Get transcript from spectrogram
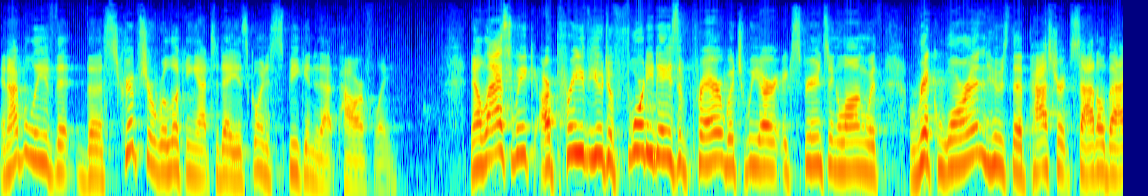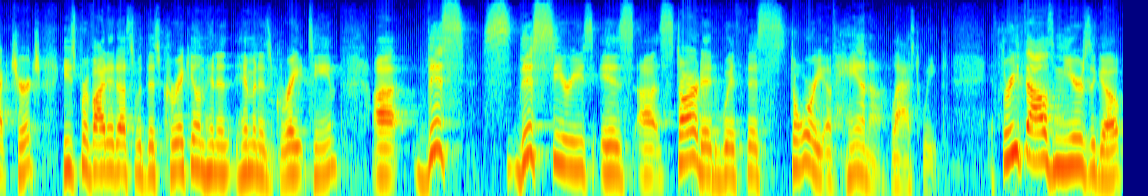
And I believe that the scripture we're looking at today is going to speak into that powerfully. Now, last week, our preview to 40 days of prayer, which we are experiencing along with Rick Warren, who's the pastor at Saddleback Church. He's provided us with this curriculum, him and his great team. Uh, this, this series is uh, started with this story of Hannah last week. 3,000 years ago,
